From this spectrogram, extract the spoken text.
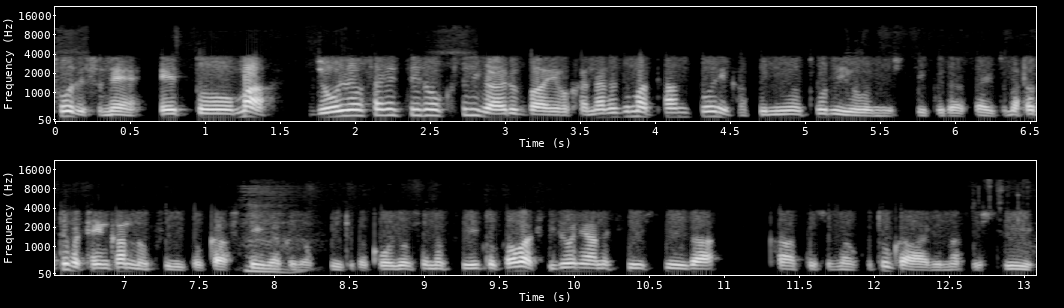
そうですね。えっとまあ常用されているお薬がある場合は必ずまあ担当に確認を取るようにしてくださいと、まあ、例えば転換の薬とか不整脈の薬とか甲状腺の薬とかは非常にあの吸収が変わってしまうことがありますし、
